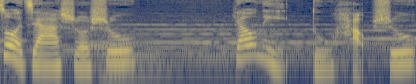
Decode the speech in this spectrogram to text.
作家说书，邀你读好书。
